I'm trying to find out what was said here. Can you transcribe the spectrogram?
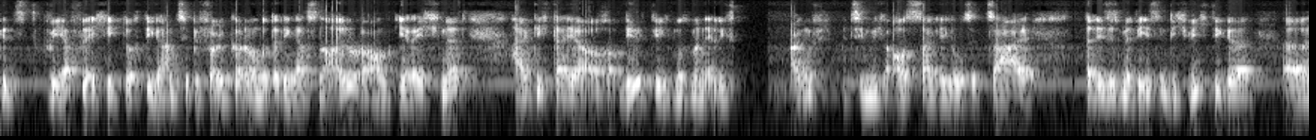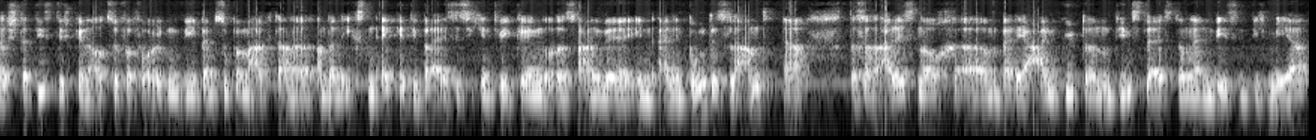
jetzt querflächig durch die ganze Bevölkerung oder den ganzen Euroraum gerechnet, halte ich daher auch wirklich, muss man ehrlich sagen, eine ziemlich aussagelose Zahl. Da ist es mir wesentlich wichtiger, äh, statistisch genau zu verfolgen, wie beim Supermarkt an, an, der nächsten Ecke die Preise sich entwickeln oder sagen wir in einem Bundesland. Ja. Das hat alles noch ähm, bei realen Gütern und Dienstleistungen wesentlich mehr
